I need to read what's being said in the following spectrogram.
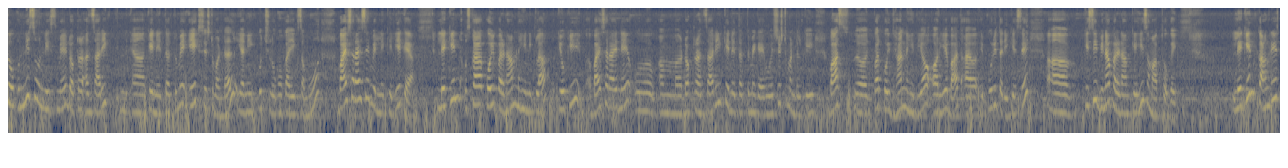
तो 1919 में डॉक्टर अंसारी के नेतृत्व में एक शिष्टमंडल, यानी कुछ लोगों का एक समूह, बायसराय से मिलने के लिए गया। लेकिन उसका कोई परिणाम नहीं निकला क्योंकि बायसराय ने डॉक्टर अंसारी के नेतृत्व में गए हुए शिष्टमंडल की बात पर कोई ध्यान नहीं दिया और ये बात पूरी तरीके से किसी बिना परिणाम के ही समाप्त हो गई। लेकिन कांग्रेस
